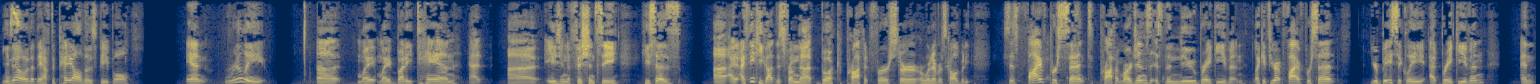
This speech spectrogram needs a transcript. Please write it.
you know that they have to pay all those people, and really uh, my my buddy Thanh at uh, Asian Efficiency. He says, uh, I, I, think he got this from that book, Profit First, or, or whatever it's called, but he, he says 5% profit margins is the new break even. Like if you're at 5%, you're basically at break even. And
